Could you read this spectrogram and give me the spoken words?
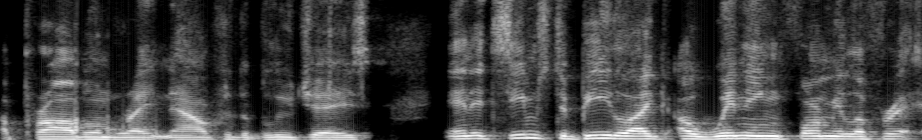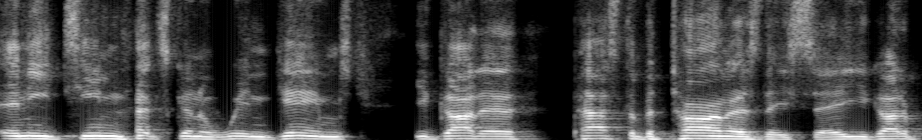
a problem right now for the Blue Jays. And it seems to be like a winning formula for any team that's going to win games. You got to pass the baton, as they say. You got to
